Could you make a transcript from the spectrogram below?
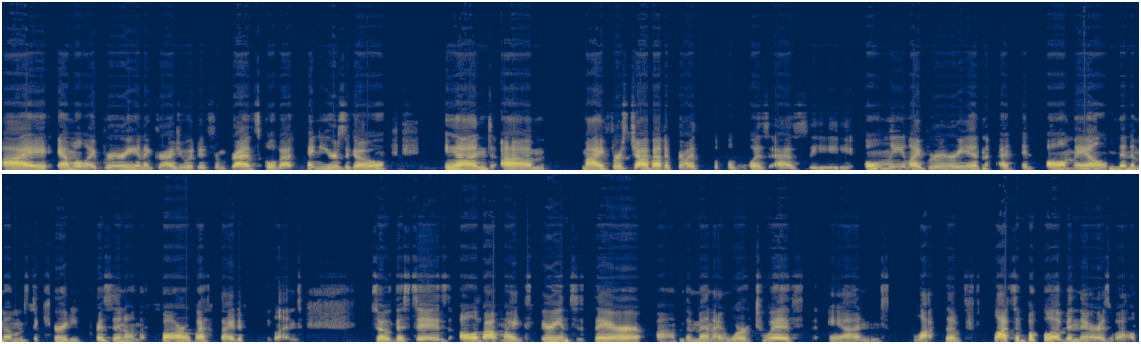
I am a librarian. I graduated from grad school about 10 years ago. And um, my first job out of grad school was as the only librarian at an all male minimum security prison on the far west side of Cleveland. So this is all about my experiences there, um, the men I worked with, and lots of lots of book love in there as well.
